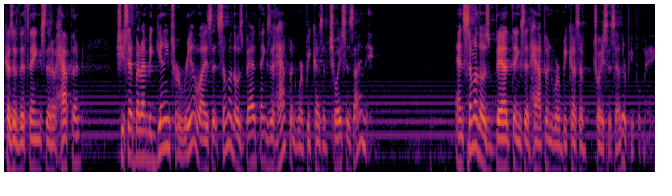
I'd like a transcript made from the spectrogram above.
because of the things that have happened. She said, but I'm beginning to realize that some of those bad things that happened were because of choices I made. And some of those bad things that happened were because of choices other people made.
